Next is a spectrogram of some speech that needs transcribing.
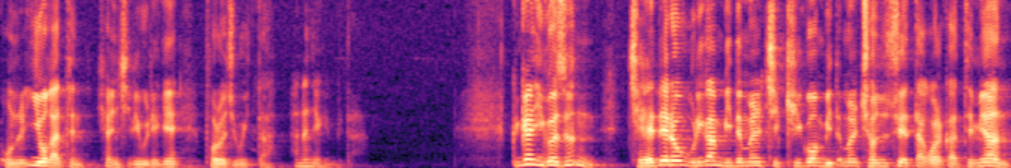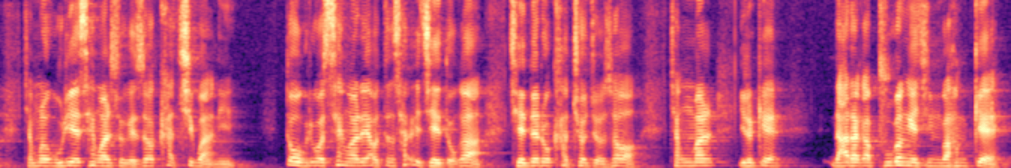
오늘 이와 같은 현실이 우리에게 벌어지고 있다 하는 얘기입니다. 그러니까 이것은 제대로 우리가 믿음을 지키고 믿음을 전수했다고 할 것 같으면 정말 우리의 생활 속에서 가치관이 또 그리고 생활의 어떤 사회 제도가 제대로 갖춰져서 정말 이렇게 나라가 부강해짐과 함께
